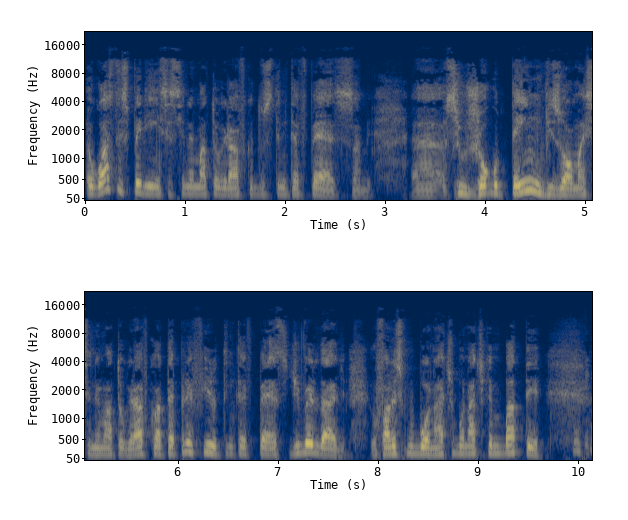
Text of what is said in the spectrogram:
eu gosto da experiência cinematográfica dos 30 FPS, sabe? Ah, se o jogo tem um visual mais cinematográfico, eu até prefiro 30 FPS, de verdade. Eu falo isso pro Bonatti, o Bonatti quer me bater.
